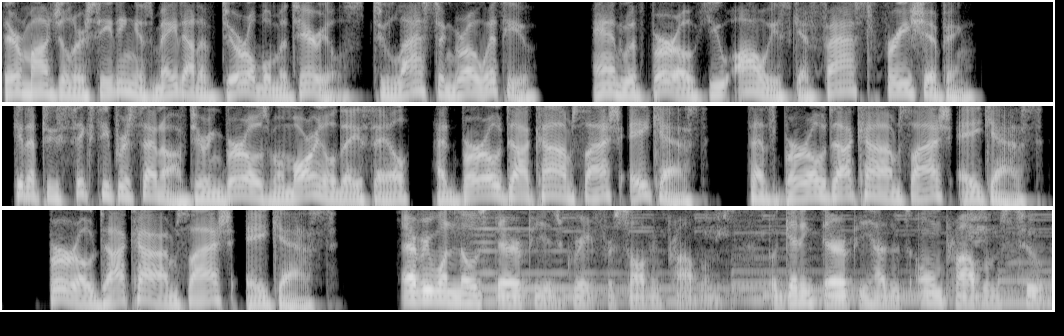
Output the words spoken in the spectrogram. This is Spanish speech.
Their modular seating is made out of durable materials to last and grow with you. And with Burrow, you always get fast, free shipping. Get up to 60% off during Burrow's Memorial Day sale at burrow.com slash ACAST. That's burrow.com slash ACAST. burrow.com slash ACAST. Everyone knows therapy is great for solving problems, but getting therapy has its own problems too,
